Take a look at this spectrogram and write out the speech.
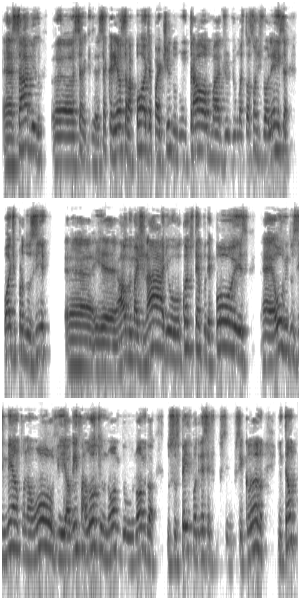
é, sabe uh, se, a, se, a, criança ela pode, a partir de um trauma, de, de uma situação de violência, pode produzir é, algo imaginário, quanto tempo depois, é, houve induzimento, não houve, alguém falou que o nome do, o nome do, do suspeito poderia ser ciclano. Então,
